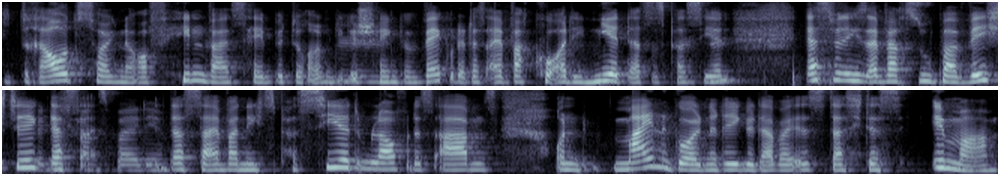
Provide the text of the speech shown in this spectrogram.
die Trauzeugen darauf hinweist, hey, bitte räum die Mhm. Geschenke weg oder das einfach koordiniert, dass es passiert. Das finde ich ist einfach super wichtig, dass dass da einfach nichts passiert im Laufe des Abends. Und meine goldene Regel dabei ist, dass ich das immer,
